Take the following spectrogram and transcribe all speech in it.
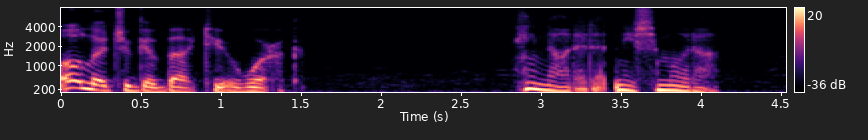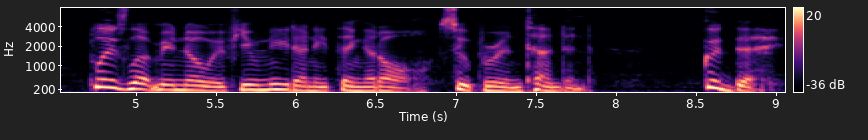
I'll let you get back to your work. He nodded at Nishimura. Please let me know if you need anything at all, Superintendent. Good day.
